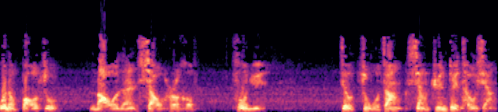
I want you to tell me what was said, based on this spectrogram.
为了保住老人、小孩和妇女。就主张向军队投降，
